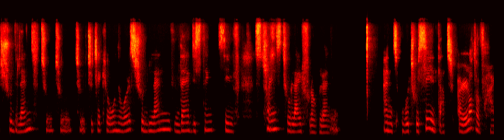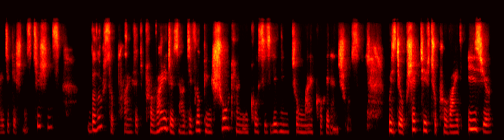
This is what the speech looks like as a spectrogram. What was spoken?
should lend, to, to, to, to take your own words, should lend their distinctive strengths to lifelong learning. And which we see that a lot of higher education institutions, but also private providers are developing short learning courses leading to micro-credentials with the objective to provide easier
